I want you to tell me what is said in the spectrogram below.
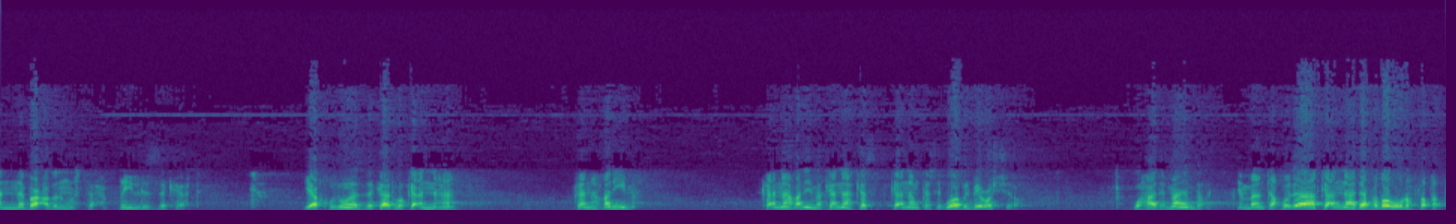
أن بعض المستحقين للزكاة يأخذون الزكاة وكأنها كأنها غنيمة. كأنها غنيمة كأنها كسب كأنهم كسبوها بالبيع والشراء. وهذا ما ينبغي. ينبغي أن تأخذها كأنها دفع ضرورة فقط.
